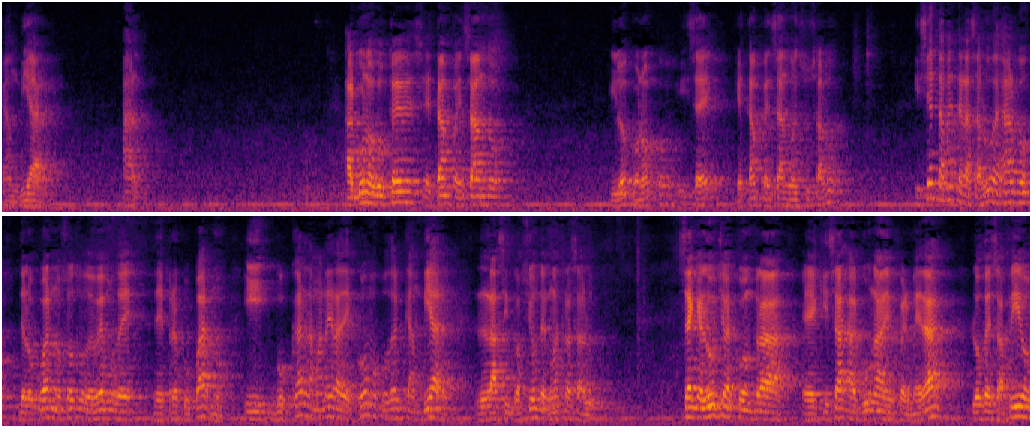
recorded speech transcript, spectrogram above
cambiar? algo. Algunos de ustedes están pensando, y lo conozco y sé que están pensando en su salud. Y ciertamente la salud es algo de lo cual nosotros debemos de, preocuparnos y buscar la manera de cómo poder cambiar la situación de nuestra salud. Sé que luchas contra eh, quizás alguna enfermedad, los desafíos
